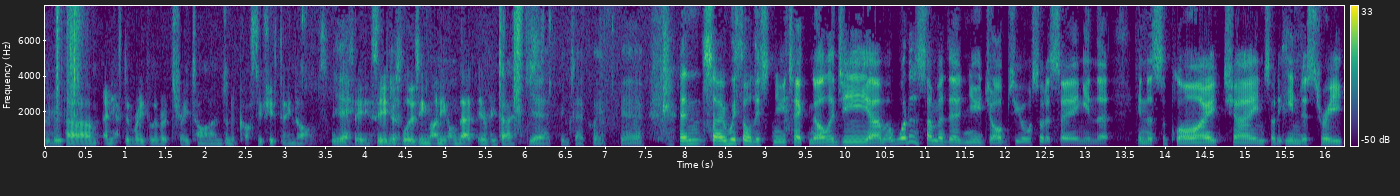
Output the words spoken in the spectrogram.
Mhm. um, and you have to redeliver it three times, and it costs you fifteen dollars. Yeah. so, you, so you're just losing money on that every day. Yeah, exactly. Yeah, and so with all this new technology, um, what are some of the new jobs you're sort of seeing in the in the supply chain sort of industry?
